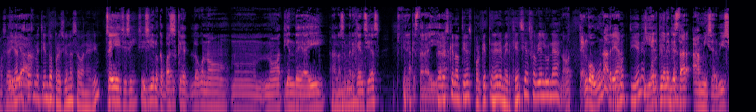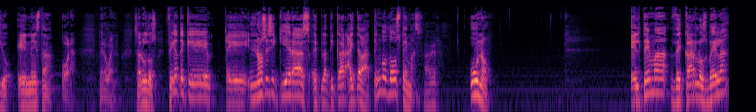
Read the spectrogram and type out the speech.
O sea, ya le estás metiendo presión a Sabanerín. Sí, sí, sí, sí, sí. Lo que pasa es que luego no, no, no atiende ahí a las emergencias. Pues tiene que estar ahí. Mm. Pero a- es que no tienes por qué tener emergencias, Fabián Luna. No, tengo una, Adrián. No tienes y por él qué tiene que estar a mi servicio en esta hora. Pero bueno, saludos. Fíjate que eh, no sé si quieras eh, platicar. Ahí te va. Tengo dos temas. A ver. Uno, el tema de Carlos Vela,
